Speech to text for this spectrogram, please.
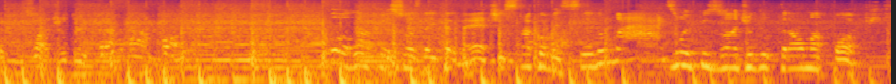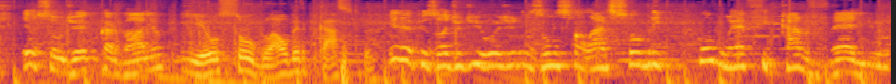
episódio do Trauma Pop. Olá, pessoas da internet! Está começando mais um episódio do Trauma Pop. Eu sou o Diego Carvalho. E eu sou o Glauber Castro. E no episódio de hoje nós vamos falar sobre como é ficar velho.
